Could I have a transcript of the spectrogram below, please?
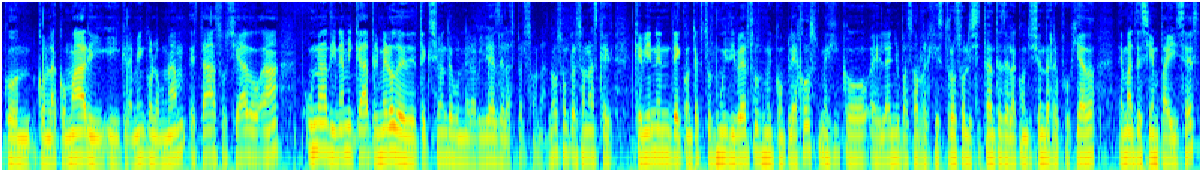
con, con la Comar y, y, también con la UNAM está asociado a una dinámica primero de detección de vulnerabilidades de las personas. ¿no? Son personas que, que vienen de contextos muy diversos, muy complejos. México el año pasado registró solicitantes de la condición de refugiado de más de 100 países.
